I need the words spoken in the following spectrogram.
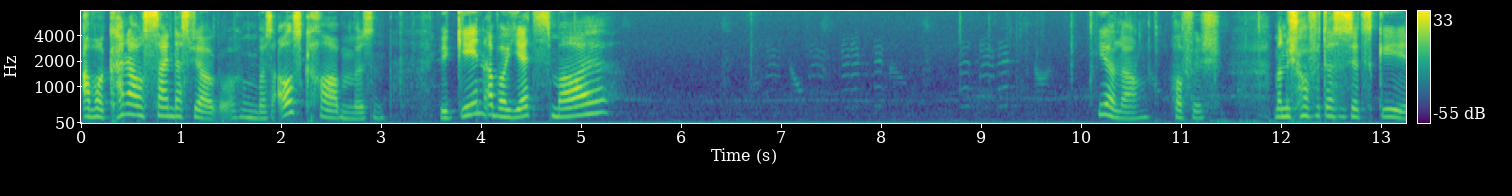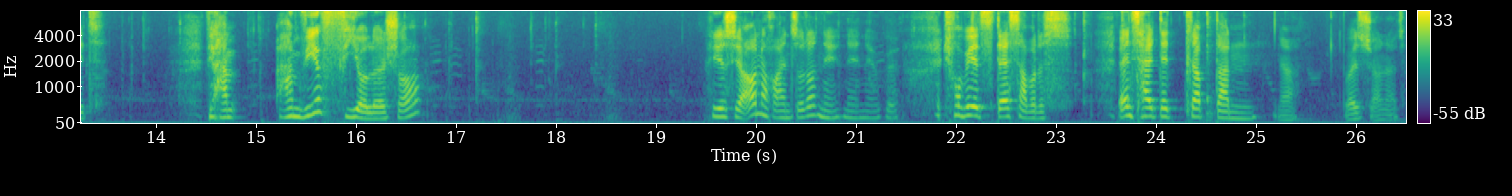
Aber kann auch sein, dass wir irgendwas ausgraben müssen. Wir gehen aber jetzt mal hier lang, hoffe ich. Man, ich hoffe, dass es jetzt geht. Wir haben haben wir vier Löcher? Hier ist ja auch noch eins, oder? Nee, nee, nee, okay. Ich probiere jetzt das, aber das wenn es halt nicht klappt, dann ja, weiß ich auch nicht.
